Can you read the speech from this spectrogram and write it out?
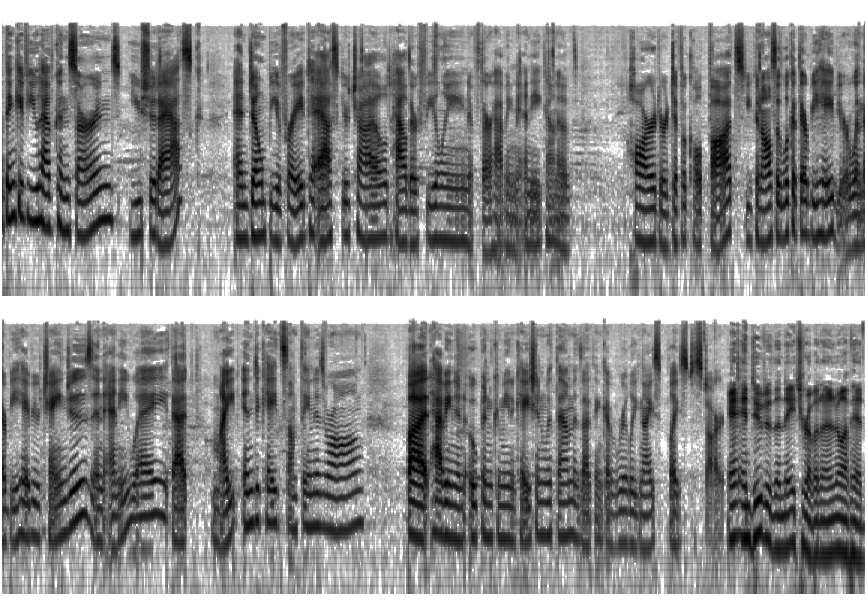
think if you have concerns, you should ask. And don't be afraid to ask your child how they're feeling, if they're having any kind of hard or difficult thoughts. You can also look at their behavior. When their behavior changes in any way, that might indicate something is wrong. But having an open communication with them is, I think, a really nice place to start. And, and due to the nature of it, and I know I've had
